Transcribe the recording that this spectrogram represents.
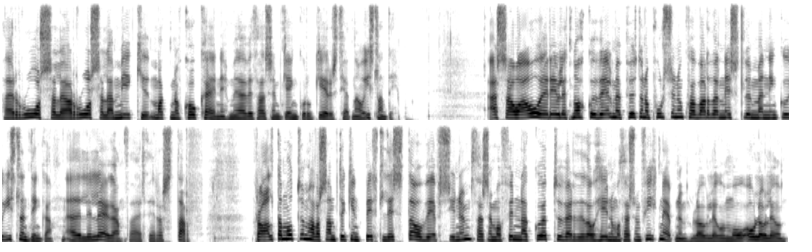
Það er rosalega, rosalega mikið magn af kókaini með við það sem gengur og gerist hérna á Íslandi. S.A.A. er yfirleitt nokkuð vel með puttun á púlsunum hvað varðar neyslu menningu Íslandinga, eðlilega, það er þeirra starf. Frá aldamótum hafa samtökinn byrt lista á VF sínum þar sem á finna götuverðið á hinum og þessum fíknefnum, löglegum og ólöglegum.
